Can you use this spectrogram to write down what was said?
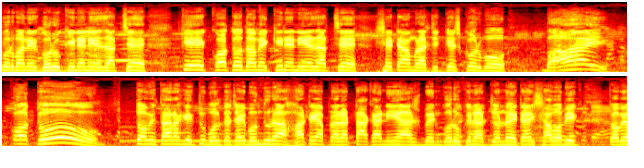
কোরবানির গরু কিনে নিয়ে যাচ্ছে। কে কত দামে কিনে নিয়ে যাচ্ছে সেটা আমরা জিজ্ঞেস করব। ভাই, কত? তবে তার আগে একটু বলতে চাই, বন্ধুরা, হাটে আপনারা টাকা নিয়ে আসবেন গরু কেনার জন্য, এটাই স্বাভাবিক। তবে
